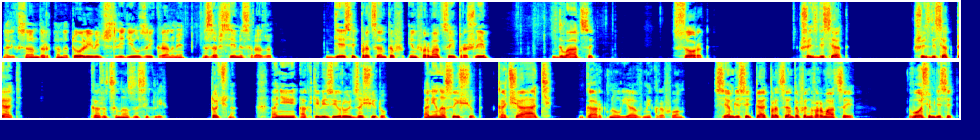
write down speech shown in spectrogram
Александр Анатольевич следил за экранами, за всеми сразу. Десять процентов информации прошли, двадцать, сорок, шестьдесят, шестьдесят пять. Кажется, нас засекли. Точно. Они активизируют защиту. Они нас ищут. Качать! — гаркнул я в микрофон. Семьдесят пять процентов информации. Восемьдесят.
